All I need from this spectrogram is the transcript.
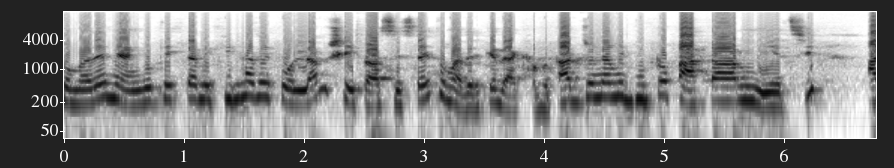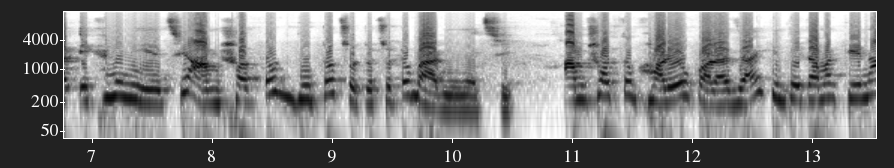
তোমাদের ম্যাঙ্গো কেকটা আমি কীভাবে করলাম, সেই প্রসেসটাই তোমাদেরকে দেখাবো। তার জন্য আমি দুটো পাকা আম নিয়েছি আর এখানে নিয়েছি আমসত্ত্ব, দুটো ছোট ছোট বার নিয়েছি। আমসত্ত্ব ঘরেও করা যায়, কিন্তু এটা আমার কেনা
